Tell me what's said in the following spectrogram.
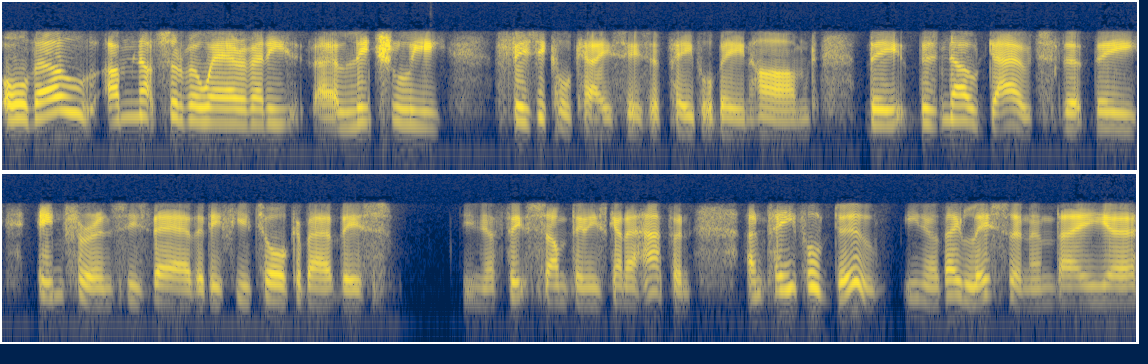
although I'm not sort of aware of any uh, literally physical cases of people being harmed, the, there's no doubt that the inference is there that if you talk about this you know, something is going to happen. And people do, you know, they listen and they, uh,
